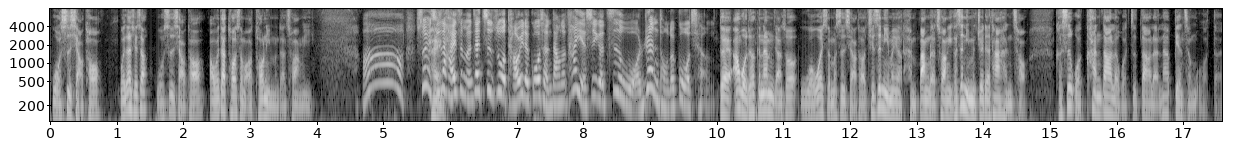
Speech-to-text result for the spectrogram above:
我是小偷，我在学校我是小偷啊，我在偷什么？我偷你们的创意。哦，所以其实孩子们在制作陶艺的过程当中，它也是一个自我认同的过程。对啊，我就跟他们讲说，我为什么是小偷？其实你们有很棒的创意，可是你们觉得它很丑，可是我看到了，我知道了，那变成我的了。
